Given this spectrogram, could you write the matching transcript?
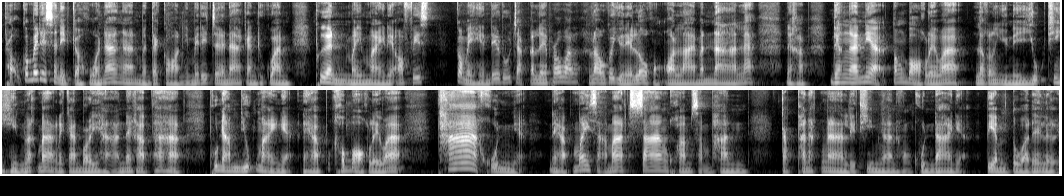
เพราะก็ไม่ได้สนิทกับหัวหน้างานเหมือนแต่ก่อนนี่ไม่ได้เจอหน้ากันทุกวัน เพื่อนใหม่ๆ ในออฟฟิศก็ไม่เห็นได้รู้จักกันเลย เพราะว่าเราก็อยู่ในโลกของออนไลน์มานานแล้วนะครับ ดังนั้นเนี่ยต้องบอกเลยว่าเรากำลังอยู่ในยุคที่หินมากๆในการบริหารนะครับ ถ้าหากผู้นำยุคใหม่เนี่ยนะครับเขาบอกเลยว่าถ้าคุณเนี่ยนะครับไม่สามารถสร้างความสัมพันธ์ กับพนักงานหรือทีมงานของคุณได้เนี่ยเตรียมตัวได้เลย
